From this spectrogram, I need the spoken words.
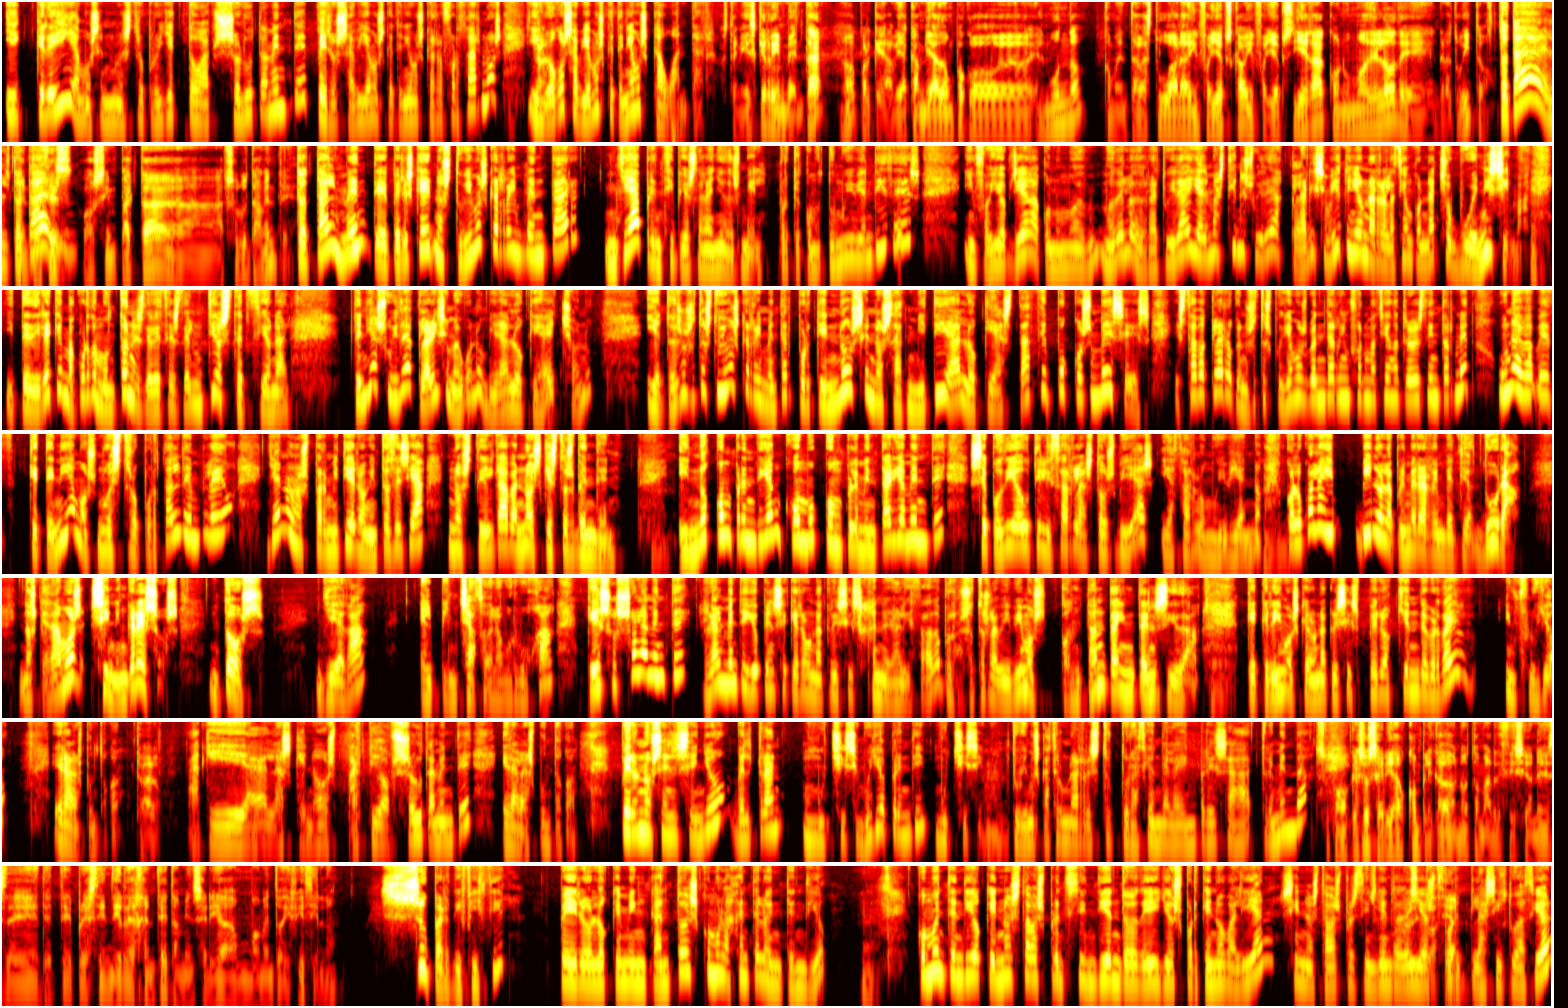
y creíamos en nuestro proyecto absolutamente, pero sabíamos que teníamos que reforzarnos y Claro. luego sabíamos que teníamos que aguantar. Os teníais que reinventar, ¿no? Porque había cambiado un poco el mundo. Comentabas tú ahora de Infojobs, claro, Infojobs llega con un modelo de gratuito. Total, total. Entonces os impacta ah, absolutamente. Totalmente, pero es que nos tuvimos que reinventar ya a principios del año 2000, porque como tú muy bien dices, Infojobs llega con un mo- modelo de gratuidad y además tiene su idea clarísima. Yo tenía una relación con Nacho buenísima y te diré que me acuerdo montones de veces de él, un tío excepcional. Tenía su idea clarísima y bueno, mira lo que ha hecho, ¿no? Y entonces nosotros tuvimos que reinventar porque no se nos admitía lo que hasta hace pocos meses estaba claro que nosotros podíamos vender información a través de Internet. Una vez que teníamos nuestro portal de empleo, ya no nos permitieron. Entonces ya nos tildaban, no, es que estos venden. Y no comprendían cómo complementariamente se podía utilizar las dos vías y hacerlo muy bien, ¿no? Con lo cual ahí vino la primera reinvención, dura. Nos quedamos sin ingresos. Dos, llega el pinchazo de la burbuja, que eso solamente, realmente yo pensé que era una crisis generalizada, porque nosotros la vivimos con tanta intensidad que creímos que era una crisis, pero a quien de verdad influyó era las.com. Claro. Aquí a las que nos partió absolutamente era las.com. Pero nos enseñó Beltrán muchísimo. Yo aprendí muchísimo. Mm. Tuvimos que hacer una reestructuración de la empresa tremenda. Supongo que eso sería complicado, ¿no? Tomar decisiones de, de- de prescindir de gente también sería un momento difícil, ¿no? súper difícil, pero lo que me encantó es cómo la gente lo entendió. Mm. Cómo entendió que no estabas prescindiendo de ellos porque no valían, sino estabas prescindiendo por de ellos situación. por la situación.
